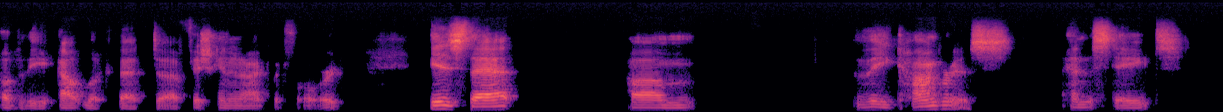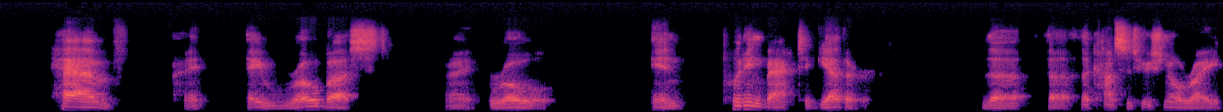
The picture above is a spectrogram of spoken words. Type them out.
of the outlook that uh, Fishkin and I put forward is that um, the Congress and the states have right, a robust right, role in putting back together the, the, the constitutional right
